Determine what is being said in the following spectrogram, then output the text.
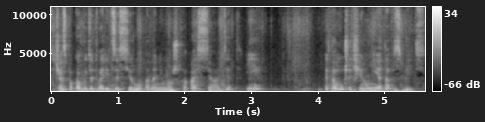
Сейчас, пока будет вариться сироп, она немножко осядет. И это лучше, чем не довзбить.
